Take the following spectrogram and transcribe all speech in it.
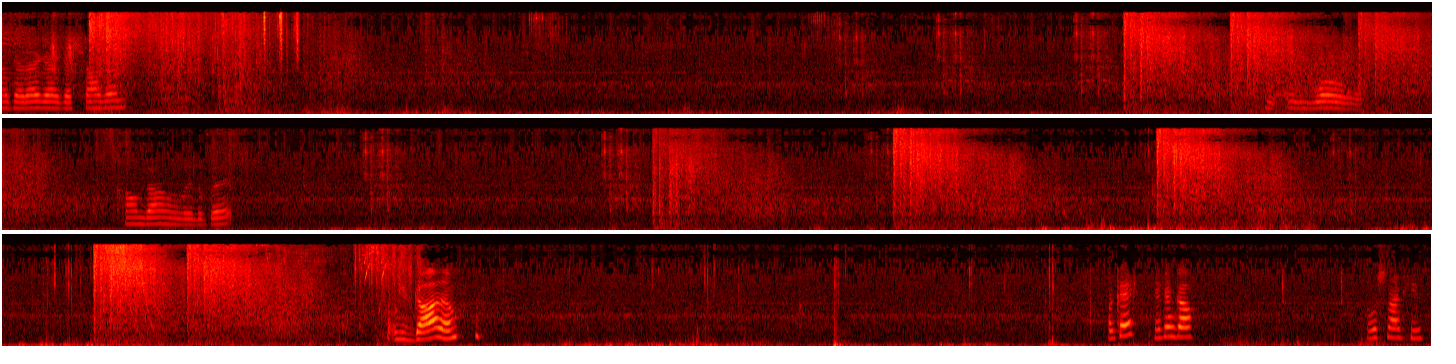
Okay, got shotgun. Whoa. Calm down a little bit. Got him. okay, you can go. I will snipe you.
